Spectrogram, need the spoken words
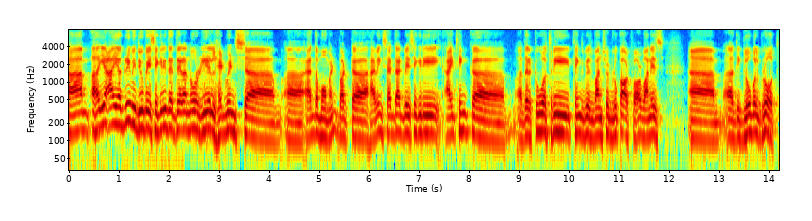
Um, uh, yeah, I agree with you basically that there are no real headwinds uh, uh, at the moment. But uh, having said that, basically, I think uh, uh, there are two or three things which one should look out for. One is um, the global growth,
